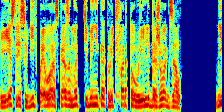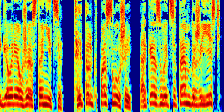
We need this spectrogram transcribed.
и если судить по его рассказам, это тебе не какой-то фартовый или даже вокзал. Не говоря уже о станице. Ты только послушай, оказывается, там даже есть...»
